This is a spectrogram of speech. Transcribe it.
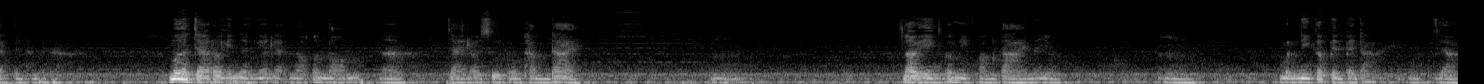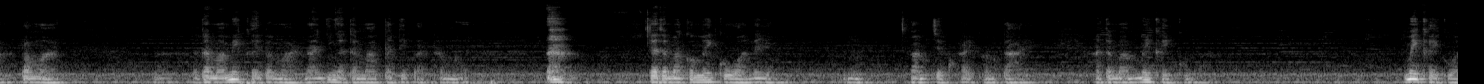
ดับเป็นธรรมดาเมื่อใจเราเห็นอย่างนี้แหละ เราก็น้อมนะใจเราสู่องค์ธรรมได้เราเองก็มีความตายนะโยมมันนี้ก็เป็นไปได้ อย่าประมาทอาตมาไม่เคยประมาทนะยิ่งอาตมาปฏิบัติธรรมเนี่ย แต่อาตมาก็ไม่กลัวนะโยมอืมความเจ็บไข้ความตายอาตมาไม่เคยกลัว ไม่เคยกลัว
